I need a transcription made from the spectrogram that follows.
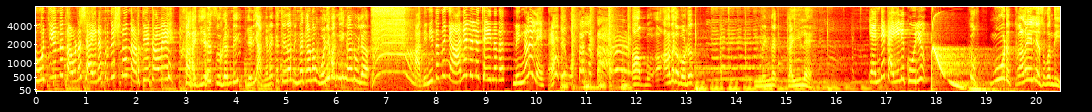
നൂറ്റിയൊന്ന് തവണ ശയന പ്രദക്ഷിണവും നടത്തിയേക്കാവേ. അയ്യേ സുഗന്ധി. എടി അങ്ങനെയൊക്കെ ചെയ്താൽ നിന്നെ കാണാൻ ഒരു ഭംഗിയും കാണൂല. അതിനിതൊന്നും ഞാനല്ലല്ലോ ചെയ്യുന്നത്. നിങ്ങളല്ലേ? ആ, അതൊക്കെ പോട്ട്. നിന്റെ കയ്യിലെ? എന്റെ കയ്യിൽ കുരു. ഹോ, മൂട് കളയില്ലേ സുഗന്ധി?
